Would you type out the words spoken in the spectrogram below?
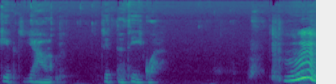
คลิปจะยาวแล้วเจ็ดนาทีกว่า อืม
